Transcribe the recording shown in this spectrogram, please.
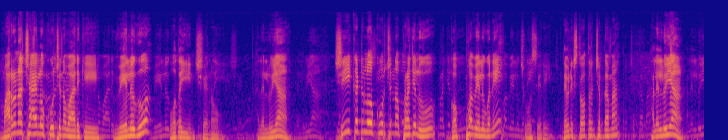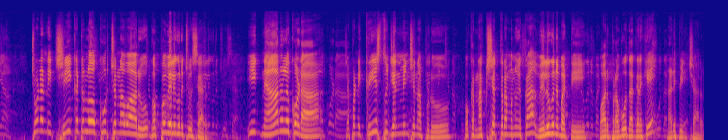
మరణ ఛాయలో కూర్చున్న వారికి వెలుగు ఉదయించాను. అలెలుయా చీకటిలో కూర్చున్న ప్రజలు గొప్ప వెలుగుని చూసిరి. దేవునికి స్తోత్రం చెప్దామా? అలెలుయా చూడండి చీకటిలో కూర్చున్న వారు గొప్ప వెలుగును చూశారు. ఈ జ్ఞానులు కూడా చెప్పండి క్రీస్తు జన్మించినప్పుడు ఒక నక్షత్రమును యొక్క వెలుగుని బట్టి వారు ప్రభు దగ్గరికి నడిపించారు.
